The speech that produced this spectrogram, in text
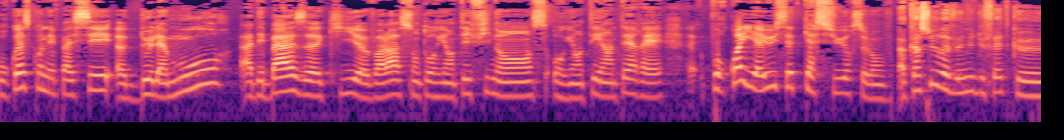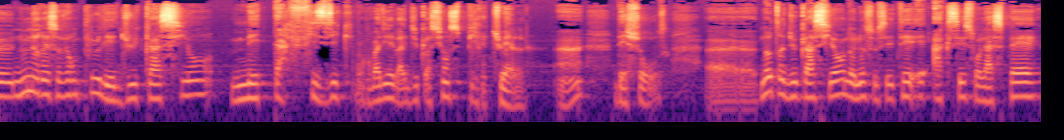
pourquoi est-ce qu'on est passé euh, de l'amour à des bases qui euh, voilà sont orientées finance, orientées intérêt euh, Pourquoi il y a eu cette cassure selon vous? La cassure est venue du fait que nous ne recevons plus l'éducation métaphysique, donc on va dire l'éducation spirituelle. Hein, des choses. Notre éducation dans nos sociétés est axée sur l'aspect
